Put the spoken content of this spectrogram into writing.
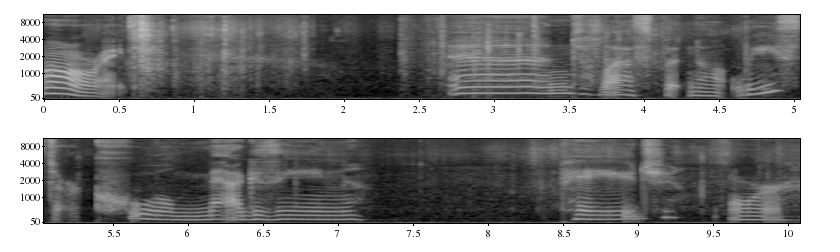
All right. And last but not least, our cool magazine page or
